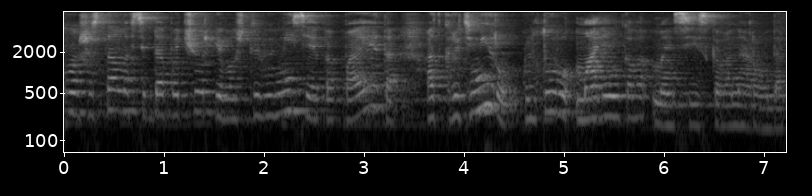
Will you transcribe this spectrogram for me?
Юван Шесталов всегда подчеркивал, что его миссия как поэта – открыть миру культуру маленького мансийского народа.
